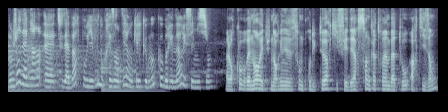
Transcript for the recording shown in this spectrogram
Bonjour Damien, euh, tout d'abord, pourriez-vous nous présenter en quelques mots Cobré Nord et ses missions? Alors Cobré Nord est une organisation de producteurs qui fédère 180 bateaux artisans.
